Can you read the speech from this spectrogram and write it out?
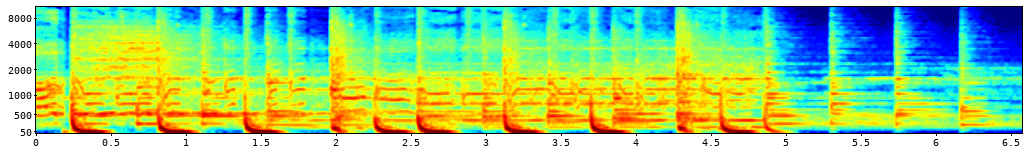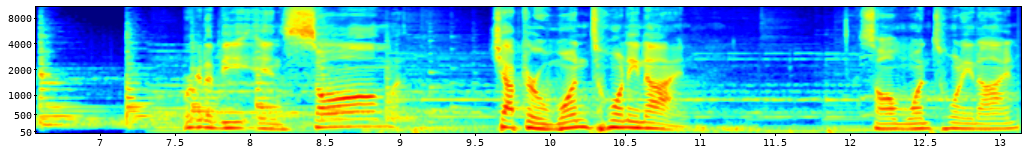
We're going to be in Psalm chapter 129. Psalm 129.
